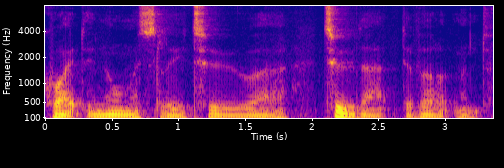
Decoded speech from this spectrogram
quite enormously to, uh, to that development.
